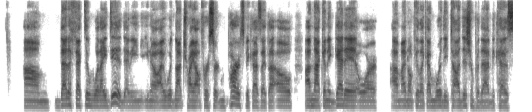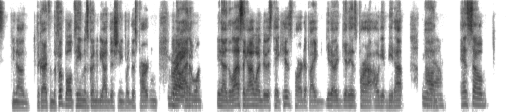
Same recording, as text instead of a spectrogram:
um that affected what I did. I mean, you know, I would not try out for certain parts because I thought, oh, I'm not gonna get it, or um, I don't feel like I'm worthy to audition for that because you know the guy from the football team is going to be auditioning for this part, and you know, I don't want, you know, the last thing I want to do is take his part. If I, you know, get his part, I'll get beat up. Um, Yeah. and so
